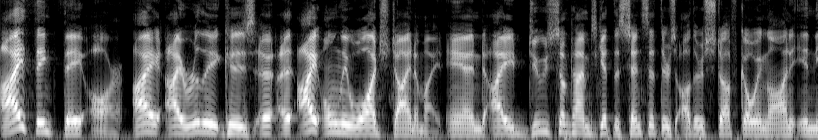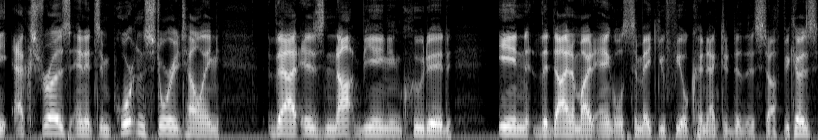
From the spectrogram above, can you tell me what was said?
I think they are. I I really because uh, I I only watch Dynamite, and I do sometimes get the sense that there's other stuff going on in the extras, and it's important storytelling that is not being included in the dynamite angles to make you feel connected to this stuff because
